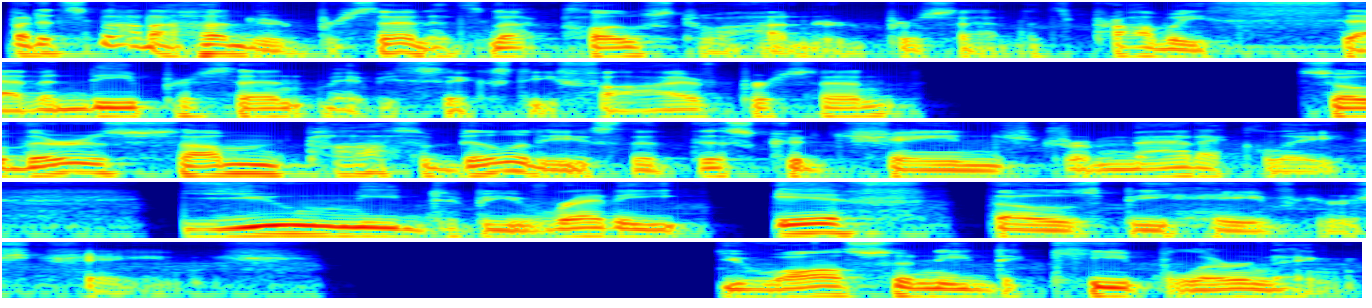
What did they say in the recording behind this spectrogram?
but it's not 100%. It's not close to 100%. It's probably 70%, maybe 65%. So there's some possibilities that this could change dramatically. You need to be ready if those behaviors change. You also need to keep learning.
